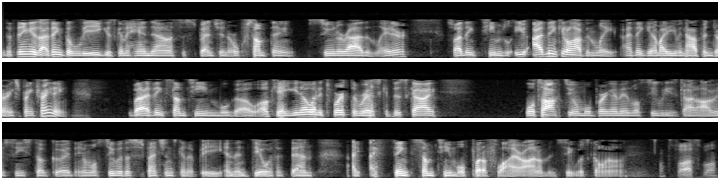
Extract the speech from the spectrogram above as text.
the thing is, I think the league is going to hand down a suspension or something sooner rather than later. So I think teams. I think it'll happen late. I think it might even happen during spring training. But I think some team will go, okay, you know what? It's worth the risk. If this guy, we'll talk to him, we'll bring him in, we'll see what he's got. Obviously, he's still good, and we'll see what the suspension's going to be, and then deal with it then. I, I think some team will put a flyer on him and see what's going on. That's possible.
